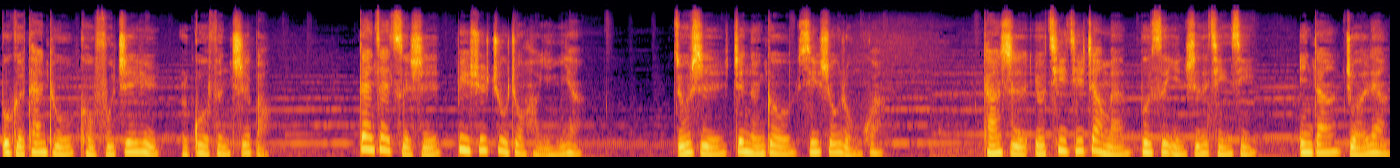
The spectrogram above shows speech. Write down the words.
不可贪图口腹之欲而过分吃饱，但在此时必须注重好营养，足使真能够吸收融化。倘使有气机胀满、不思饮食的情形，应当酌量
